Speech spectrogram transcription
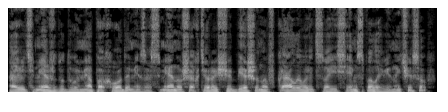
А ведь между двумя походами за смену шахтер еще бешено вкалывает свои семь с половиной часов.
